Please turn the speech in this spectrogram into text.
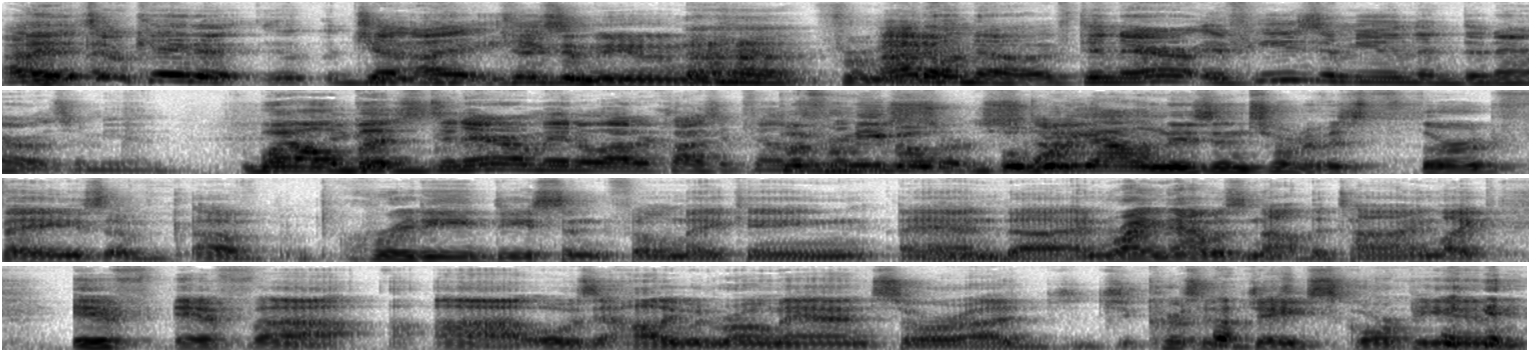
I think it's okay to. Ju- I, he's immune for me. I don't know if De Niro. If he's immune, then De Niro's immune. Well, but Because De Niro made a lot of classic films. But for me, but, sort of but Woody. Allen is in sort of his third phase of, of pretty decent filmmaking, and Mm. uh, and right now is not the time. Like if if uh, uh, what was it, Hollywood Romance or uh, J- Curse of Jade Scorpion,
